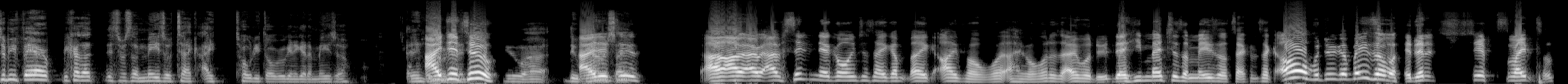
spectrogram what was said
To be fair, because I, this was Amazo tech, I totally thought we were going to get Amazo. I, I did too. Do, uh, do I did too. I, I I'm sitting there going just like I'm like Ivo, what Ivo, what does Ivo do? That he mentions Amazotech. It's like, oh, we're doing Amazo, and then it shifts right to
